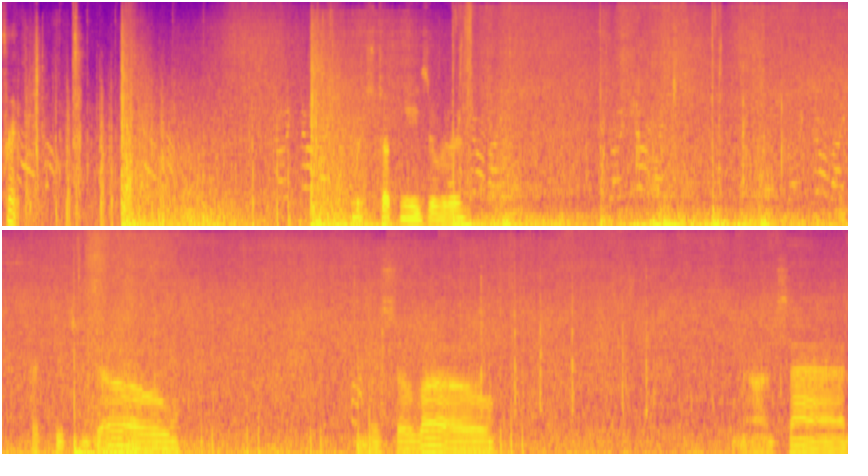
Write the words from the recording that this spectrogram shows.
Frick. We're just tucking these over there. Where did you go? You're so low. Now I'm sad.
